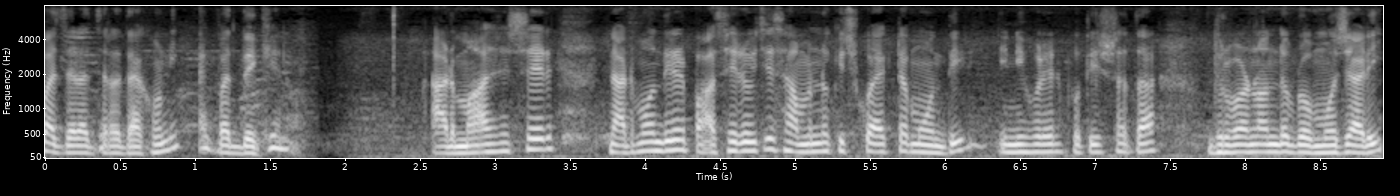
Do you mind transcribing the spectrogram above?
বা যারা যারা দেখোনি, একবার দেখে নাও। আর মাহেশের নাট মন্দিরের পাশে রয়েছে সামান্য কিছু কয়েকটা মন্দির। ইনি হলেন প্রতিষ্ঠাতা ধ্রুবানন্দ ব্রহ্মচারী।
